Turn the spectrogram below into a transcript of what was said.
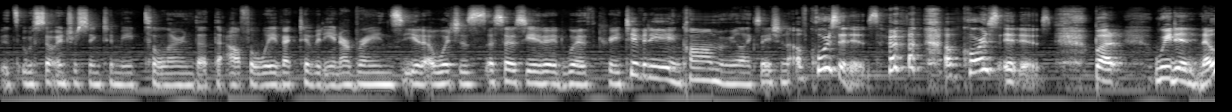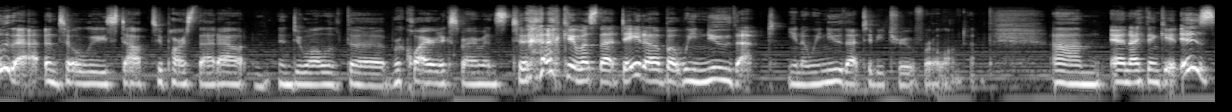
It's, it was so interesting to me to learn that the alpha wave activity in our brains, you know, which is associated with creativity and calm and relaxation. Of course it is. of course it is. But we didn't know that until we stopped to parse that out and do all of the required experiments to give us that data. But we knew that, you know, we knew that to be true for a long time. Um, and I think it is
